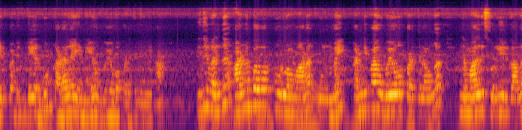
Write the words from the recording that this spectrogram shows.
ஏற்பட்டுக்கிட்டே இருக்கும். கடலை எண்ணெயை உபயோகப்படுத்தினீங்கன்னா. இது வந்து அனுபவபூர்வமான உண்மை. கண்டிப்பாக உபயோகப்படுத்தினவங்க இந்த மாதிரி சொல்லியிருக்காங்க.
